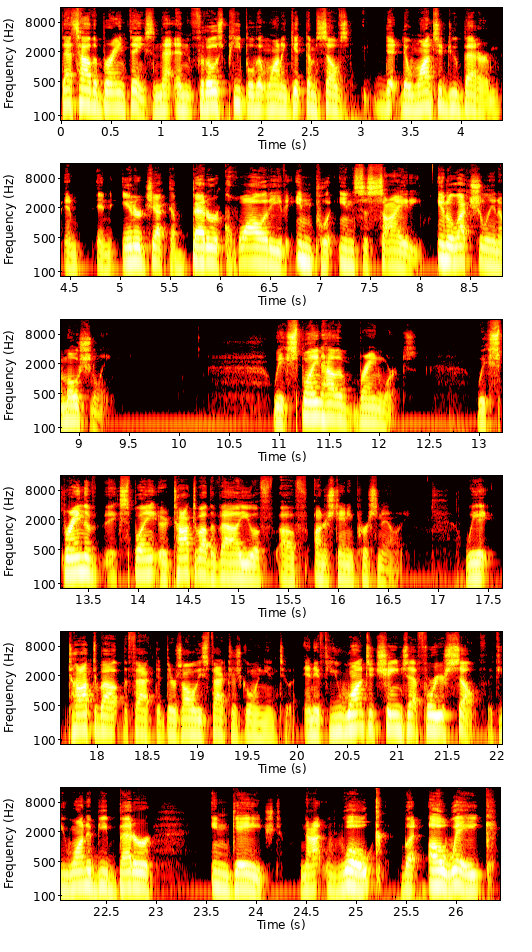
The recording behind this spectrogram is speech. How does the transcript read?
that's how the brain thinks, and that, and for those people that want to get themselves that, that want to do better and, and interject a better quality of input in society, intellectually and emotionally we explained how the brain works. We explained the explain or talked about the value of, of understanding personality. We talked about the fact that there's all these factors going into it. And if you want to change that for yourself, if you want to be better engaged, not woke, but awake,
